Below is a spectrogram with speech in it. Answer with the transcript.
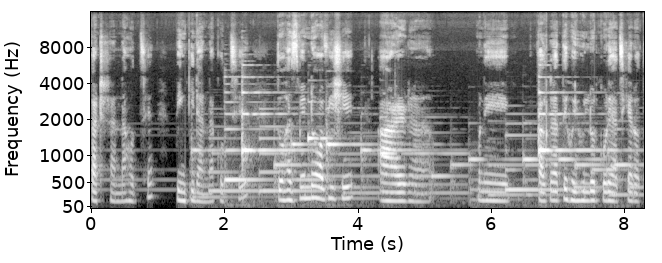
কাঠে রান্না হচ্ছে, পিঙ্কি রান্না করছে। তো হাজব্যান্ডও অফিসে আর মানে কালকে রাতে হই হুল্লোড় করে আজকে আর অত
